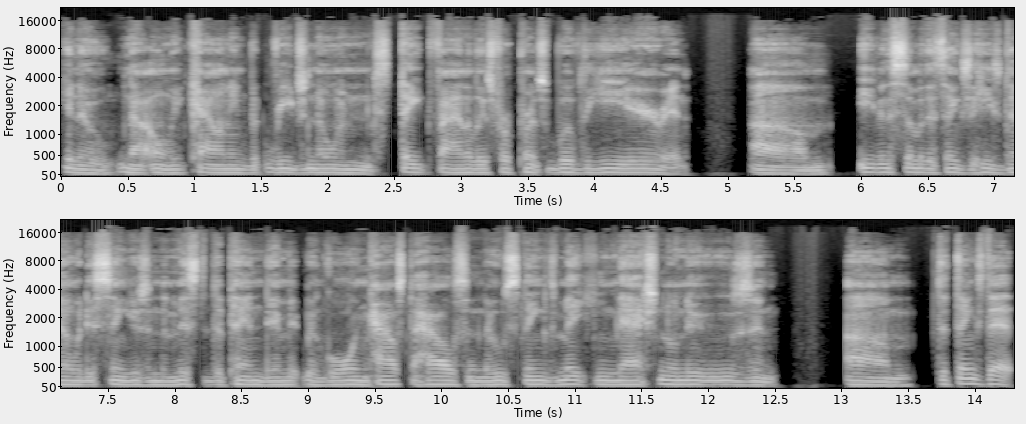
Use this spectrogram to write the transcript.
you know, not only counting but regional and state finalist for Principal of the Year, and um, even some of the things that he's done with his singers in the midst of the pandemic, been going house to house, and those things making national news and um, the things that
